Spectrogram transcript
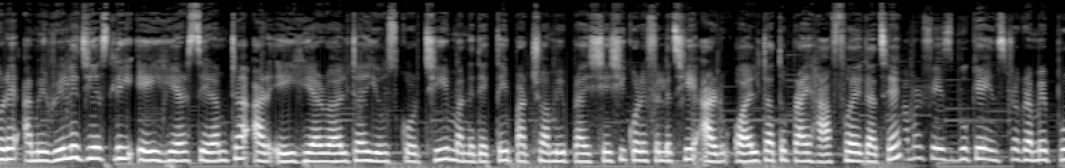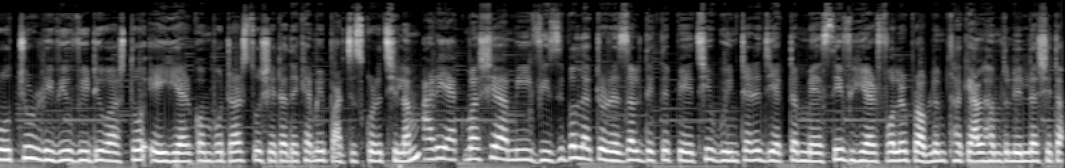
ধরে আমি রিলিজিয়াসলি এই হেয়ার সেরামটা আর এই হেয়ার অয়েলটা ইউজ করছি। মানে দেখতেই পারছ আমি প্রায় শেষই করে ফেলেছি আর অয়েলটা তো প্রায় হাফ হয়ে গেছে। আমার ফেসবুকে, ইনস্টাগ্রামে প্রচুর রিভিউ ভিডিও আসতো এই হেয়ার কম্পিউটার তো সেটা দেখে আমি পারচেস করেছিলাম। আর এই এক মাসে আমি ভিজিবল একটা রেজাল্ট দেখতে পেয়েছি। উইন্টারে যে একটা ম্যাসিভ হেয়ার ফলের প্রবলেম থাকে, আলহামদুলিল্লাহ সেটা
